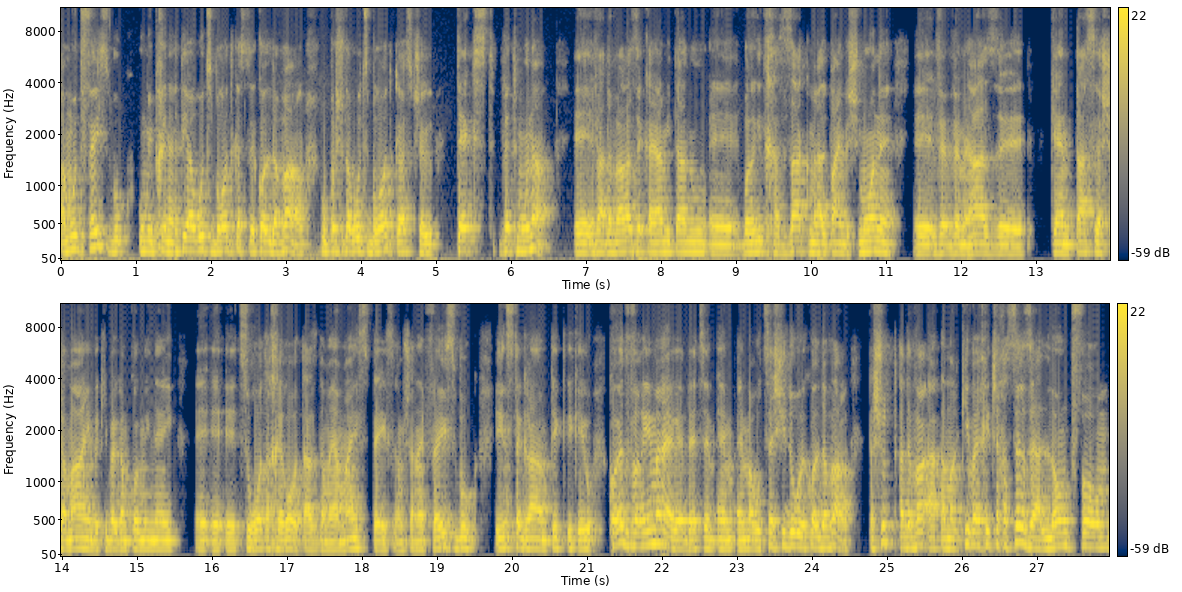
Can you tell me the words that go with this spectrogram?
עמוד פייסבוק הוא מבחינתי ערוץ ברודקאסט לכל דבר, הוא פשוט ערוץ ברודקאסט של טקסט ותמונה. אה, והדבר הזה קיים איתנו, אה, בוא נגיד חזק מ-2008 אה, ומאז כן, טס לשמיים וקיבל גם כל מיני צורות אחרות, אז גם היה מיינספייס, גם מ שנה פייסבוק, אינסטגרם, טיק, כאילו, כל הדברים האלה בעצם הם, הם ערוצי שידור לכל דבר. פשוט הדבר, המרכיב היחיד שחסר זה ה long form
